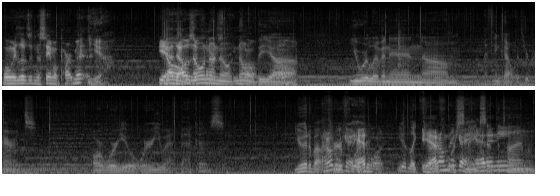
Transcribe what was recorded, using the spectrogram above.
When we lived in the same apartment. Yeah. Yeah, no, that was no, no, no, no. Oh, The uh, you were living in, um, I think, out with your parents, or were you? Where are you at, Becca's? You had about. I don't three or think I four- had one. You had like three Yeah, I don't think I snakes had at any- the time.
